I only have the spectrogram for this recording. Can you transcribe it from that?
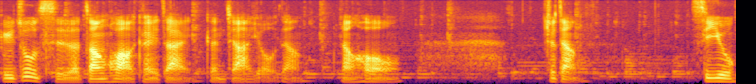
语助词的脏话，可以再更加有这样。然后就这样，See you。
